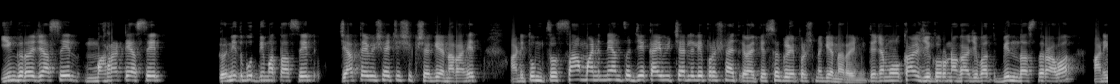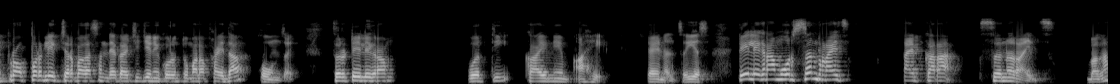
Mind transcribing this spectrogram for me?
इंग्रजी असेल मराठी असेल गणित बुद्धिमत्ता असेल ज्या त्या विषयाचे शिक्षक घेणार आहेत आणि तुमचं सामान्य ज्ञानचं जे काही विचारलेले प्रश्न आहेत का नाही ते सगळे प्रश्न घेणार आहे मी. त्याच्यामुळे काळजी करू नका अजिबात बिंदास्त राहा आणि प्रॉपर लेक्चर बघा संध्याकाळची जेणेकरून तुम्हाला फायदा होऊन जाईल. तर टेलिग्राम वरती काय नेम आहे? चॅनलचं येस टेलिग्रामवर सनराईज टाईप करा सनराईज बघा.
